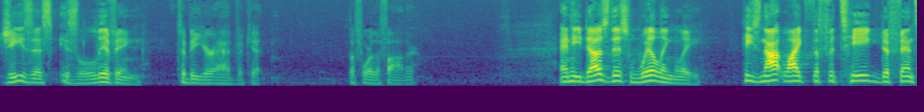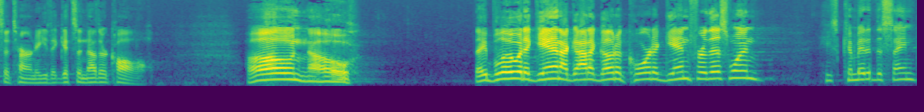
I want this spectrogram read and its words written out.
Jesus is living to be your advocate before the Father. And he does this willingly. He's not like the fatigued defense attorney that gets another call. Oh no. They blew it again. I got to go to court again for this one. He's committed the same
